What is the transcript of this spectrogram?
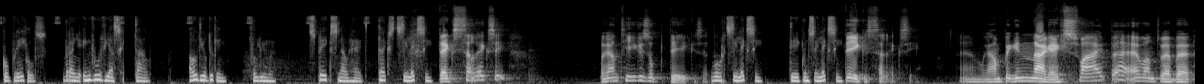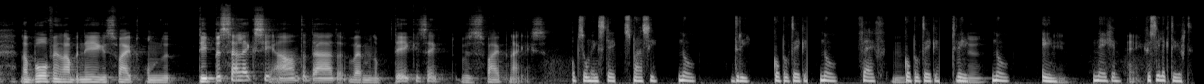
Kopregels. Branje invoer via taal. Audiodrukking. Volume. Spreeksnelheid. Tekstselectie. Tekstselectie. We gaan het hier eens op teken zetten. Woordselectie. Tekenselectie. Tekenselectie. We gaan beginnen naar rechts swipen, want we hebben naar boven en naar beneden geswiped om de type selectie aan te duiden. We hebben op teken gezet, we swipen naar rechts. Opsommingsteken. Spatie. 0 3. Koppelteken 0 5. Koppelteken 2 Nee. 0 1 Eén. 9. Nee. Geselecteerd.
